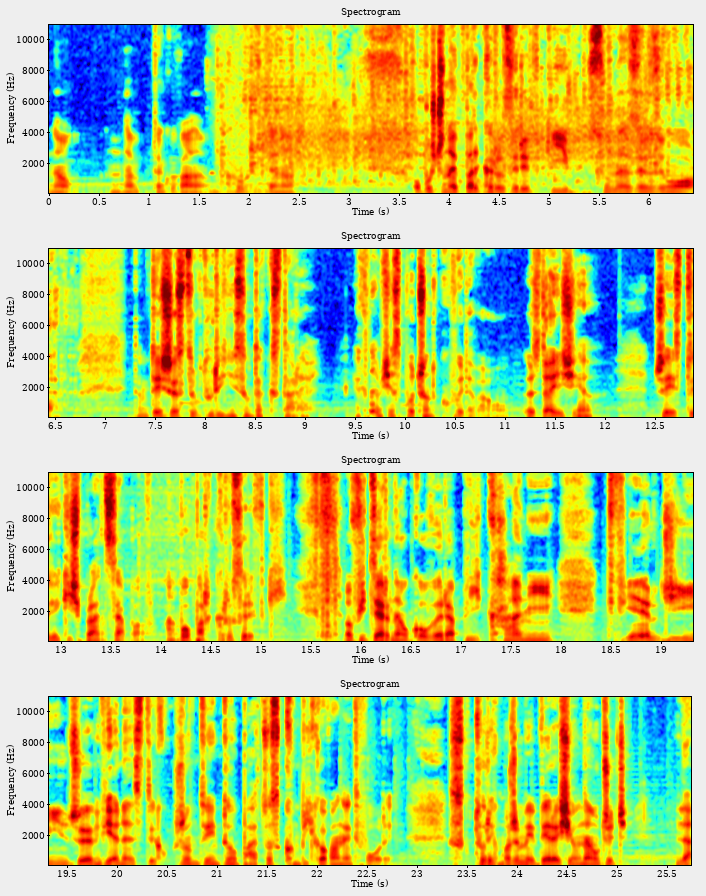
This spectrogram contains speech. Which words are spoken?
na, na tego wana. Kurde no. Opuszczony park rozrywki. Sunę ze zło. Tamtejsze struktury nie są tak stare, jak nam się z początku wydawało. Zdaje się, że jest to jakiś plac zabaw albo park rozrywki. Oficer naukowy Replikani twierdzi, że wiele z tych urządzeń to bardzo skomplikowane twory, z których możemy wiele się nauczyć. Dla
